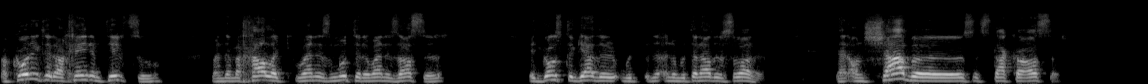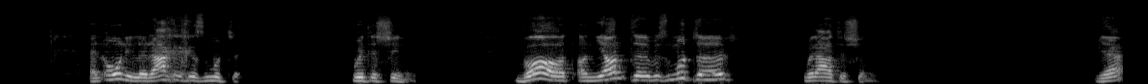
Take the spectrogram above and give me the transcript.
According to the Achedim Tirtzu, when the Mechalik, when is Mutter and when is Aser, it goes together with, with another Svara. That on Shabbos, it's Taka Aser. And only Lerachach is Mutter with the Shinu. But on Yantav is Mutter without the Shinu. Yeah?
